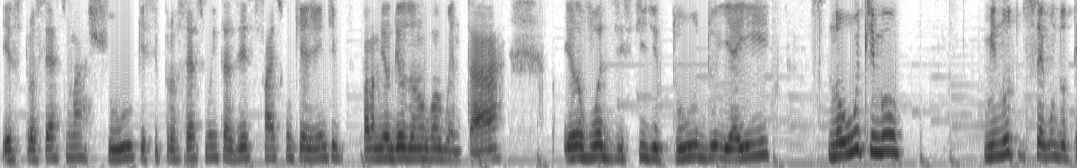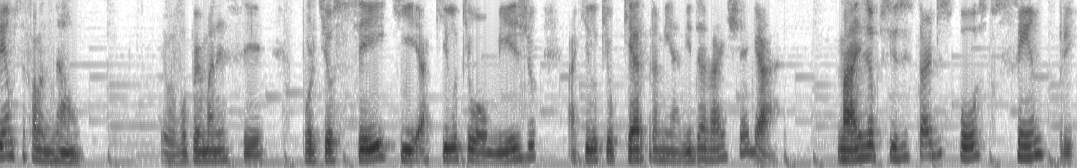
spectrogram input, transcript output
esse processo machuca, esse processo muitas vezes faz com que a gente fala: meu Deus, eu não vou aguentar, eu vou desistir de tudo. E aí, no último minuto do segundo tempo, você fala: não, eu vou permanecer, porque eu sei que aquilo que eu almejo, aquilo que eu quero para minha vida vai chegar. Mas eu preciso estar disposto sempre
